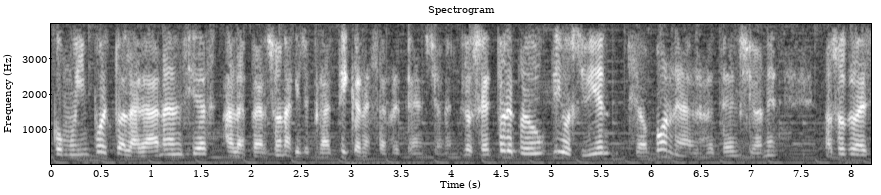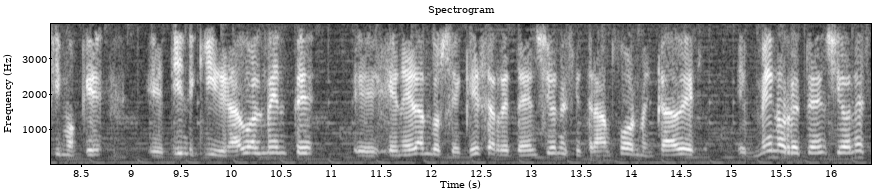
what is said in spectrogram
como impuesto a las ganancias a las personas que se practican esas retenciones. Los sectores productivos, si bien se oponen a las retenciones, nosotros decimos que eh, tiene que ir gradualmente eh, generándose que esas retenciones se transformen cada vez en menos retenciones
